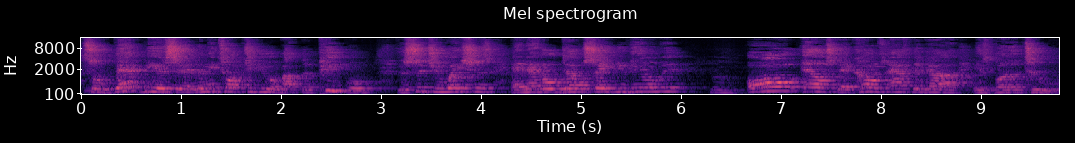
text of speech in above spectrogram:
So that being said, let me talk to you about the people, the situations, and that old devil Satan you're dealing with. Hmm. All else that comes after God is but a tool.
